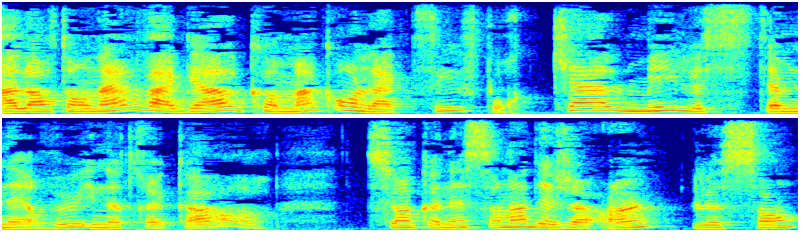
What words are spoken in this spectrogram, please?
Alors, ton air vagal, comment qu'on l'active pour calmer le système nerveux et notre corps? Tu en connais sûrement déjà un, le son.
